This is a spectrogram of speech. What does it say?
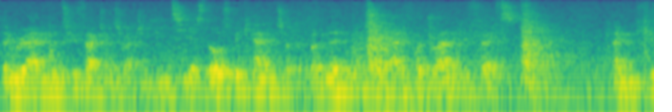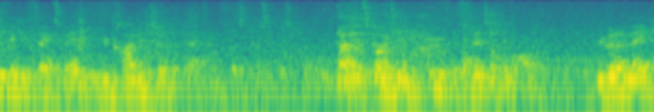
then we're adding the two-factor interaction, bts. Those we can interpret, but then when you add quadratic effects and cubic effects maybe, you can't interpret that from first principles. But it's going to improve the fit of the model. You're going to make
